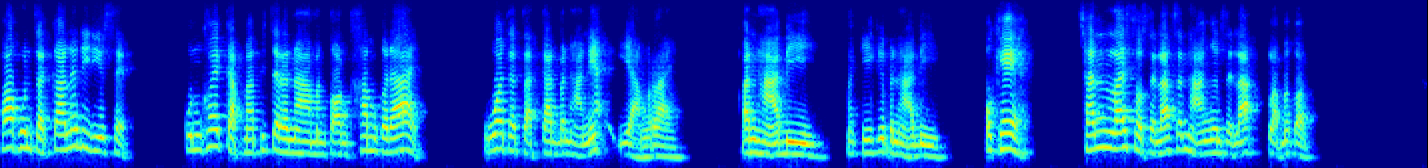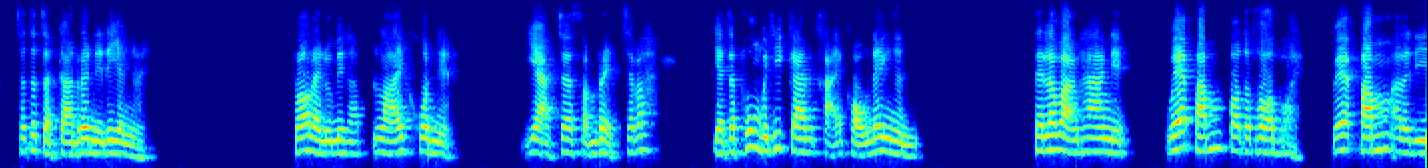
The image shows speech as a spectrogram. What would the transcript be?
พอคุณจัดการได้ดีๆเสร็จ คุณค่อยกลับมาพิจารณามันตอนค่ำก็ได้ ว่าจะจัดการปัญหาเนี้ยอย่างไร ปัญหา B เมื่อกี้คือปัญหา B โอเค ฉันไลฟ์สดเสร็จแล้วฉันหาเงินเสร็จแล้วกลับมาก่อน ฉันจะจัดการเรื่องนี้ได้ยังไง เพราะอะไรรู้ไหมครับ หลายคนเนี่ย อยากจะสำเร็จใช่ปะอยากจะพุ่งไปที่การขายของได้เงิน แต่ระหว่างทางเนี่ย แวะปั๊มปตทบ่อย แวะปั๊มอะไรดี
